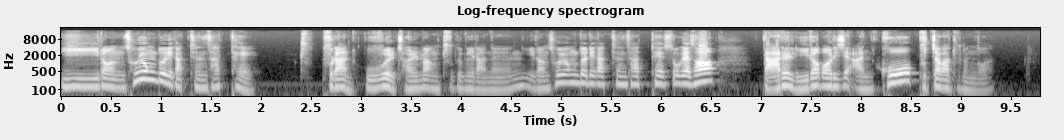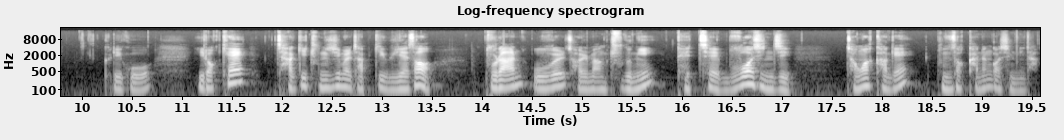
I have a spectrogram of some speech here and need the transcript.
이런 소용돌이 같은 사태, 불안, 우울, 절망, 죽음이라는 이런 소용돌이 같은 사태 속에서 나를 잃어버리지 않고 붙잡아 두는 것. 그리고 이렇게 자기 중심을 잡기 위해서 불안, 우울, 절망, 죽음이 대체 무엇인지 정확하게 분석하는 것입니다.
